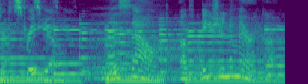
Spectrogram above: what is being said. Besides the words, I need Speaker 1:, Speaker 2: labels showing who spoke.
Speaker 1: Radio, the sound of Asian America.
